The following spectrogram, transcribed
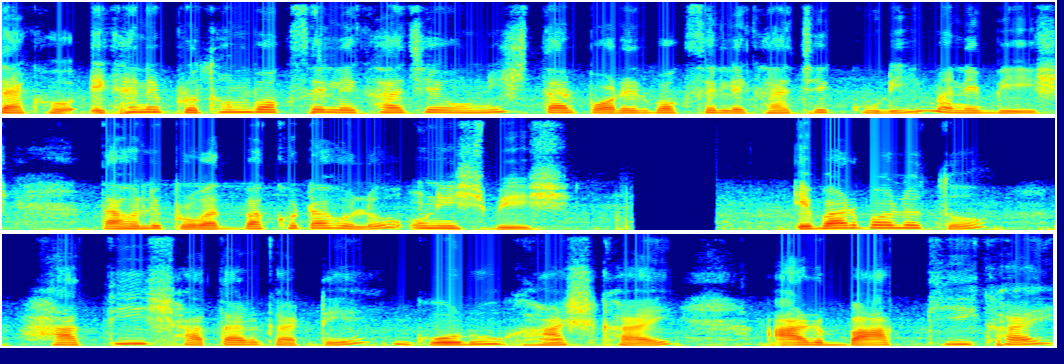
দেখো, এখানে প্রথম বক্সে লেখা আছে উনিশ, তার পরের বক্সে লেখা আছে কুড়ি মানে বিশ। তাহলে প্রবাদ বাক্যটা হলো উনিশ বিশ। এবার বলো তো, হাতি সাঁতার কাটে, গরু ঘাস খায়, আর বাঘ কী খায়?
